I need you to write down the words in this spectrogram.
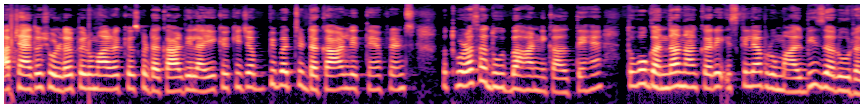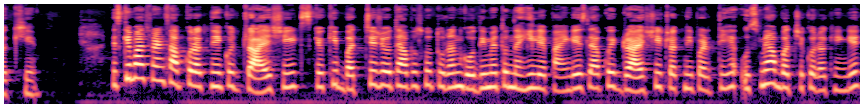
आप चाहें तो शोल्डर पर रुमाल रख के उसको डकार दिलाइए क्योंकि जब भी बच्चे डकार लेते हैं फ्रेंड्स तो थोड़ा सा दूध बाहर निकालते हैं तो वो गंदा ना करे। इसके लिए आप रुमाल भी ज़रूर रखिए। इसके बाद फ्रेंड्स आपको रखने हैं कुछ ड्राई शीट्स क्योंकि बच्चे जो हैं आप उसको तुरंत गोदी में तो नहीं ले पाएँगे, इसलिए आपको एक ड्राई शीट रखनी पड़ती है, उसमें आप बच्चे को रखेंगे।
